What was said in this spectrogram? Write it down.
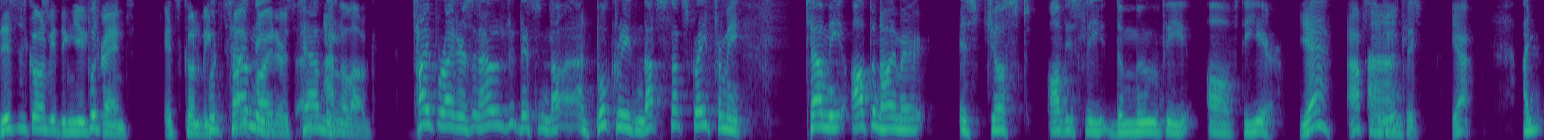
this is going to be the new But- trend. It's going to be me- typewriters tell and me. analog. Typewriters and this and, and book reading. That's that's great for me. Tell me, Oppenheimer is just obviously the movie of the year. Yeah, absolutely. And- yeah. And,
